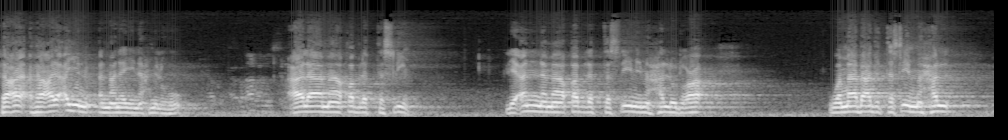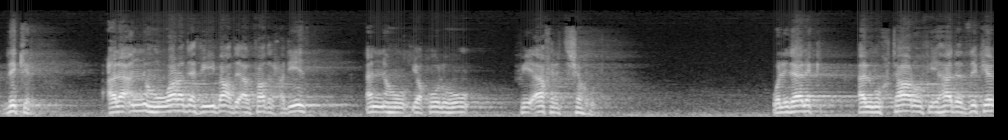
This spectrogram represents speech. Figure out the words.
فعلى أي المعنيين نحمله؟ على ما قبل التسليم. لأن ما قبل التسليم محل دعاء وما بعد التسليم محل ذكر. على أنه ورد في بعض ألفاظ الحديث أنه يقوله في آخر التشهد. ولذلك المختار في هذا الذكر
